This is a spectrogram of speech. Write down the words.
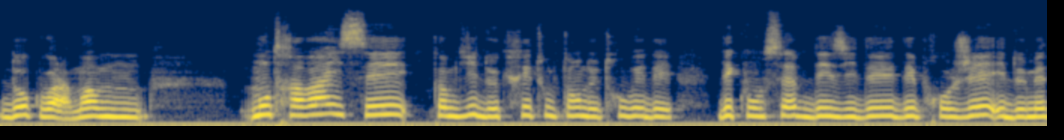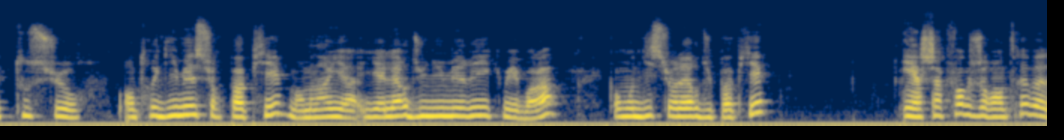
Donc voilà, moi, mon, travail, c'est, comme dit, de créer tout le temps, de trouver des, des, concepts, des idées, des projets et de mettre tout sur, entre guillemets, sur papier. Bon, maintenant, il y a, l'ère du numérique, mais voilà, comme on dit, sur l'ère du papier. Et à chaque fois que je rentrais, bah,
